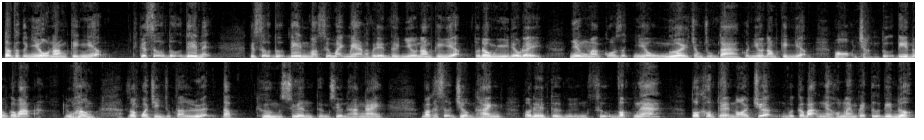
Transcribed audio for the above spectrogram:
tôi phải có nhiều năm kinh nghiệm. Thì cái sự tự tin ấy, cái sự tự tin và sự mạnh mẽ nó phải đến từ nhiều năm kinh nghiệm. Tôi đồng ý điều đấy. Nhưng mà có rất nhiều người trong chúng ta có nhiều năm kinh nghiệm mà họ chẳng tự tin đâu các bạn đúng không? Do quá trình chúng ta luyện tập thường xuyên thường xuyên hàng ngày. Và cái sự trưởng thành nó đến từ những sự vấp ngã. Tôi không thể nói chuyện với các bạn ngày hôm nay một cách tự tin được.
